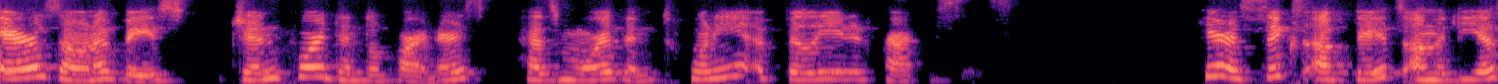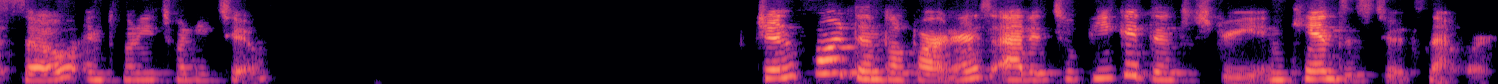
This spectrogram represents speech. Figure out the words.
Arizona based Gen 4 Dental Partners has more than 20 affiliated practices. Here are six updates on the DSO in 2022. Gen 4 Dental Partners added Topeka Dentistry in Kansas to its network.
